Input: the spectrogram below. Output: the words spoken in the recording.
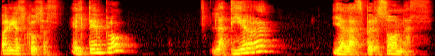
varias cosas. El templo, la tierra y a las personas.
